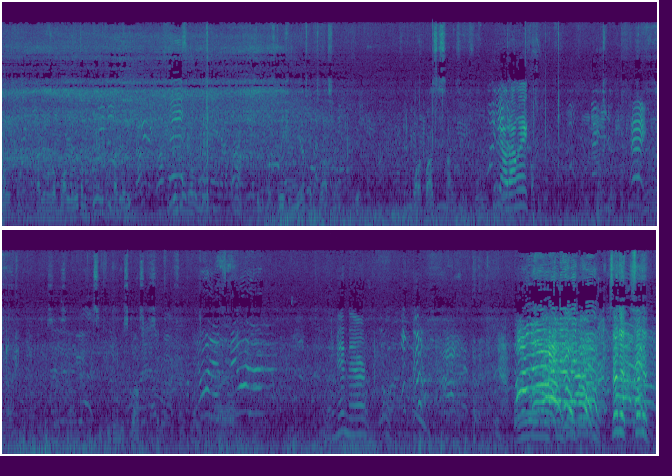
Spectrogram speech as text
bola, bola, o cara devolveu a bola, o goleiro tava bem ali, como tava ele ali. E não pegou o gol. Ah, ele constrangimento que ele faz, né? A bola quase sai, assim, fundo. Get out, Alex. Faz o gol. Aí começa o jogo. É, Esse vídeo é um dos clássicos. him in there. Send it! Send it!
